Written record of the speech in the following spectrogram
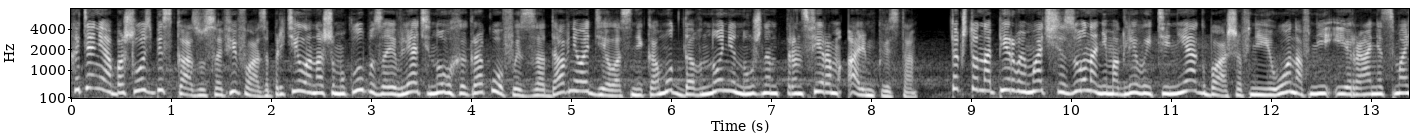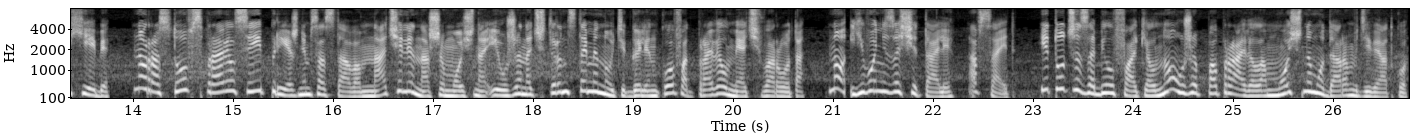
Хотя не обошлось без казуса. ФИФА запретила нашему клубу заявлять новых игроков из-за давнего дела с никому давно не нужным трансфером Альмквиста. Так что на первый матч сезона не могли выйти ни Акбашев, ни Ионов, ни Иранец Махеби. Но Ростов справился и прежним составом. Начали наши мощно, и уже на 14-й минуте Галенков отправил мяч в ворота. Но его не засчитали. Офсайд. И тут же забил факел, но уже по правилам мощным ударом в девятку.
